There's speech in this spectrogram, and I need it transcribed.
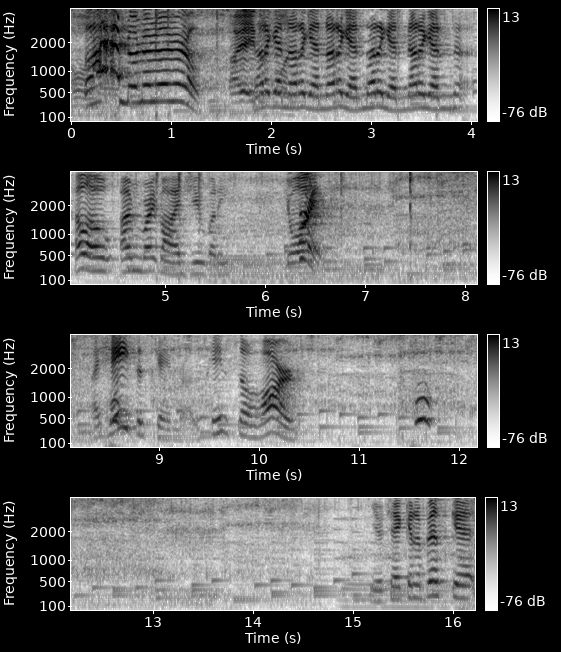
Oh, Ah! No, no, no, no, no! I Not again, one. not again, not again, not again, not again. Hello, I'm right behind you, buddy. You? Frick! I hate this game, bro. This game's so hard. Whew. You're taking a biscuit.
